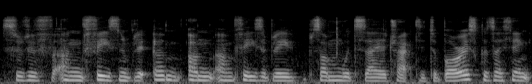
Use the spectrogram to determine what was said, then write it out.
sort of unfeasibly, um, un- unfeasibly, some would say, attracted to Boris because I think,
